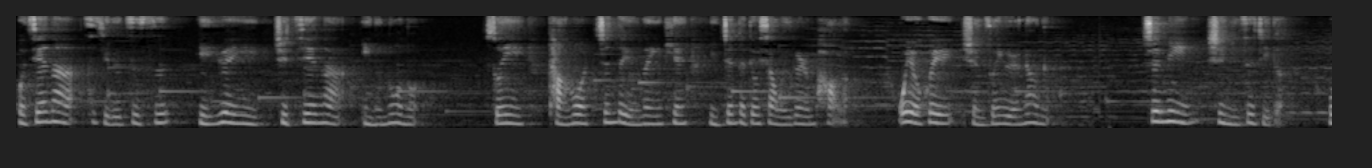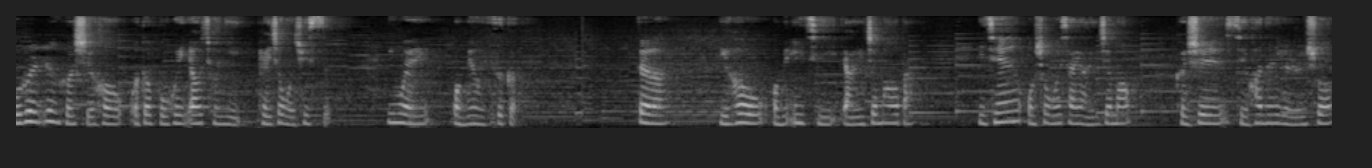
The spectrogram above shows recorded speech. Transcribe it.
我接纳自己的自私，也愿意去接纳你的懦弱。所以，倘若真的有那一天，你真的丢下我一个人跑了，我也会选择原谅你。生命是你自己的，无论任何时候，我都不会要求你陪着我去死，因为我没有资格。对了，以后我们一起养一只猫吧。以前我说我想养一只猫，可是喜欢的那个人说。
